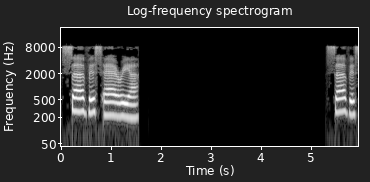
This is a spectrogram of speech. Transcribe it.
Service area. Service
